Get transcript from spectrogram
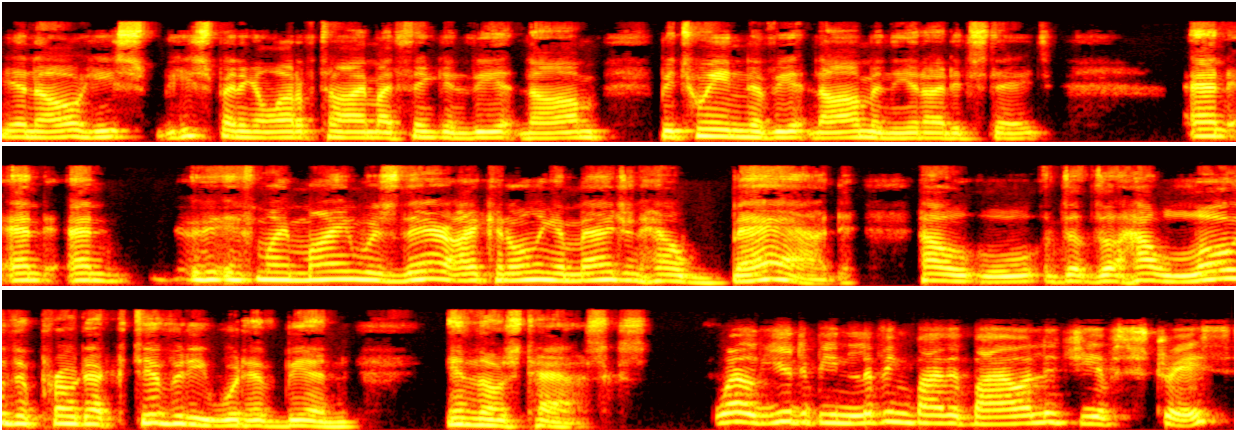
You know, he's he's spending a lot of time, I think, in Vietnam, between the Vietnam and the United States and and and if my mind was there i can only imagine how bad how the, the how low the productivity would have been in those tasks well you'd have been living by the biology of stress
